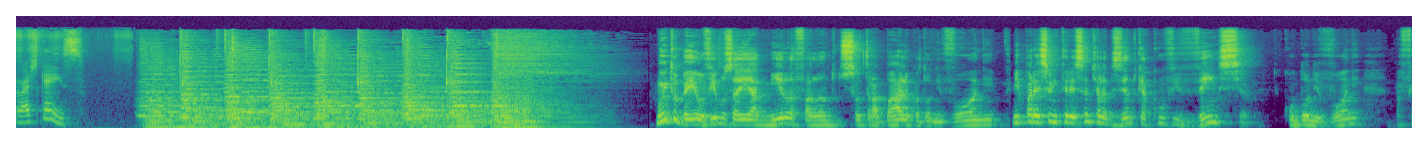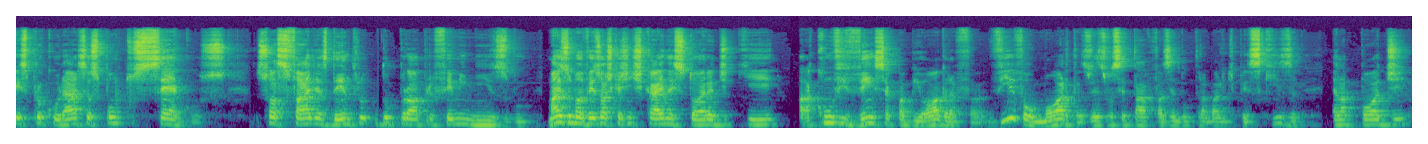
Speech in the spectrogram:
Eu acho que é isso. Muito bem, ouvimos aí a Mila falando do seu trabalho com a Dona Ivone. Me pareceu interessante ela dizendo que a convivência com Dona Ivone a fez procurar seus pontos cegos, suas falhas dentro do próprio feminismo. Mais uma vez, eu acho que a gente cai na história de que a convivência com a biógrafa, viva ou morta, às vezes você está fazendo um trabalho de pesquisa, ela pode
